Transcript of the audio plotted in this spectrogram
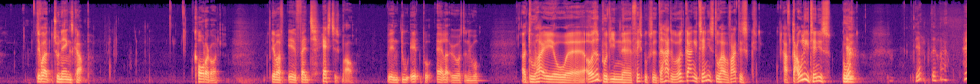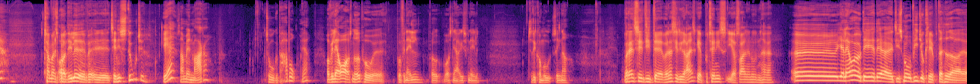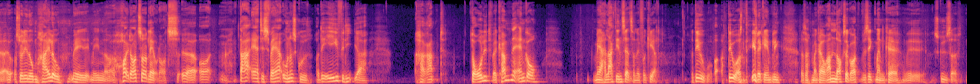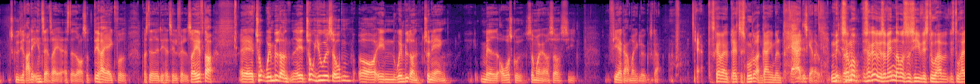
Det var turneringskamp. Kort og godt. Det var et fantastisk brag. En duel på allerøverste niveau. Og du har jo øh, også på din øh, Facebook-side, der har du jo også gang i tennis. Du har jo faktisk haft daglige tennisbud. Ja. Ja. Ja, det har jeg. Thomas Og et lille øh, tennisstudie Ja, sammen med en marker. Toge Barbo, ja. Og vi laver også noget på, øh, på finalen, på vores Niakis finale. Så det kommer ud senere. hvordan ser, dit, øh, hvordan ser dit regnskab på tennis i Australien ud den her gang? Øh, jeg laver jo det der, de små videoklip, der hedder øh, Australian Open High Low, med, med en højt odds og et lavt odds. Øh, og der er desværre underskud, og det er ikke fordi, jeg har ramt dårligt, hvad kampene angår, men jeg har lagt indsatserne forkert. Og det er, jo, det er jo også en del af gambling. Altså, man kan jo ramme nok så godt, hvis ikke man kan øh, skyde, sig, skyde de rette indsatser af, af stedet også. Og det har jeg ikke fået præsteret i det her tilfælde. Så efter øh, to, Wimbledon, øh, to US Open og en Wimbledon-turnering med overskud, så må jeg også sige, fjerde gang var ikke lykkens gang. Ja, der skal være plads til smutter en gang imellem. Ja, det skal der jo. Men, så, må, så kan vi jo så vente om og så sige, hvis du har, hvis du har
